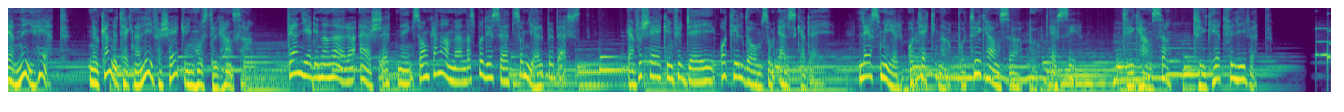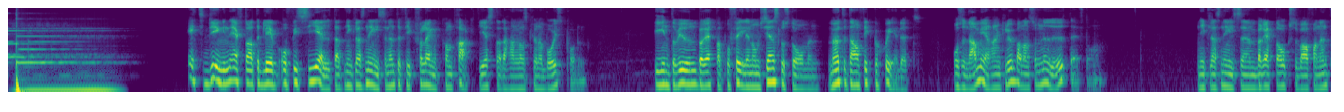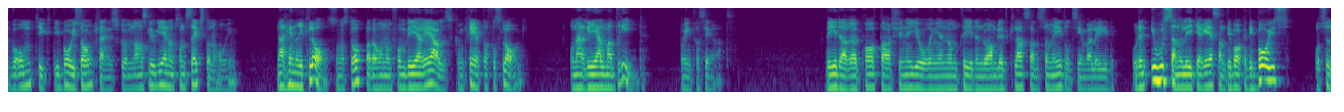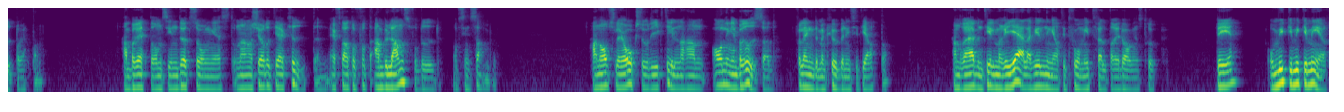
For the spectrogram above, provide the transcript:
En nyhet. Nu kan du teckna livförsäkring hos Trygg-Hansa. Den ger dina nära ersättning som kan användas på det sätt som hjälper bäst. En försäkring för dig och till de som älskar dig. Läs mer och teckna på trygghansa.se. Trygg Hansa. Trygghet för livet. Ett dygn efter att det blev officiellt att Niklas Nielsen inte fick förlängt kontrakt gästade han Landskrona Boys-podden. I intervjun berättar profilen om känslostormen, mötet där han fick beskedet och så namnger han klubbarna som nu är ute efter honom. Niklas Nielsen berättar också varför han inte var omtyckt i Boys omklädningsrum när han slog igenom som 16-åring. När Henrik Larsson stoppade honom från Villareals konkreta förslag och när Real Madrid var intresserat. Vidare pratar 29-åringen om tiden då han blev klassad som idrottsinvalid och den osannolika resan tillbaka till Boys och Superettan. Han berättar om sin dödsångest och när han körde till akuten efter att ha fått ambulansförbud av sin sambo. Han avslöjar också hur det gick till när han, aningen berusad, förlängde med klubben i sitt hjärta. Han drar även till med rejäla hyllningar till två mittfältare i dagens trupp. Det, och mycket, mycket mer,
